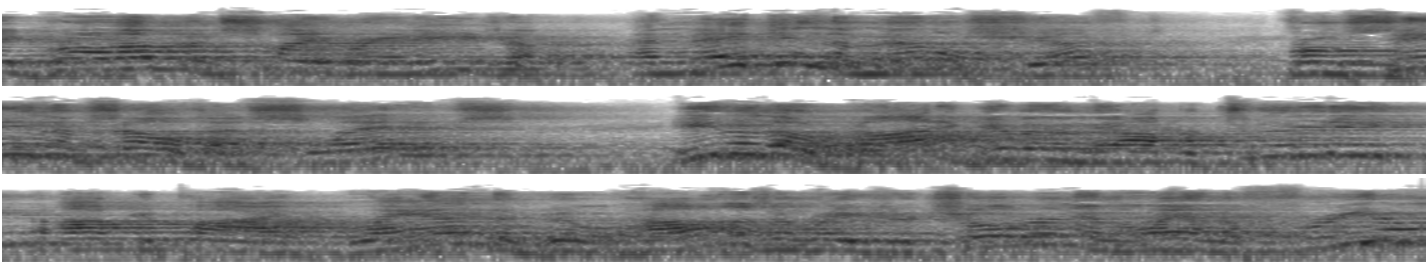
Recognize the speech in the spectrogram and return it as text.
They'd grown up in slavery in Egypt. And making the mental shift from seeing themselves as slaves, even though God had given them the opportunity to occupy land and build houses and raise their children in a land of freedom,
